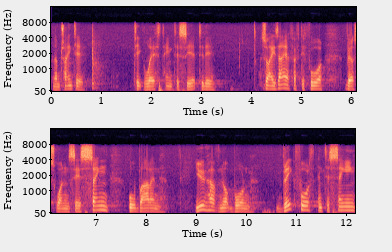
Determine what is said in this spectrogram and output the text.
And I'm trying to take less time to say it today. So, Isaiah 54, verse 1 says, Sing, O barren, you have not borne. Break forth into singing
